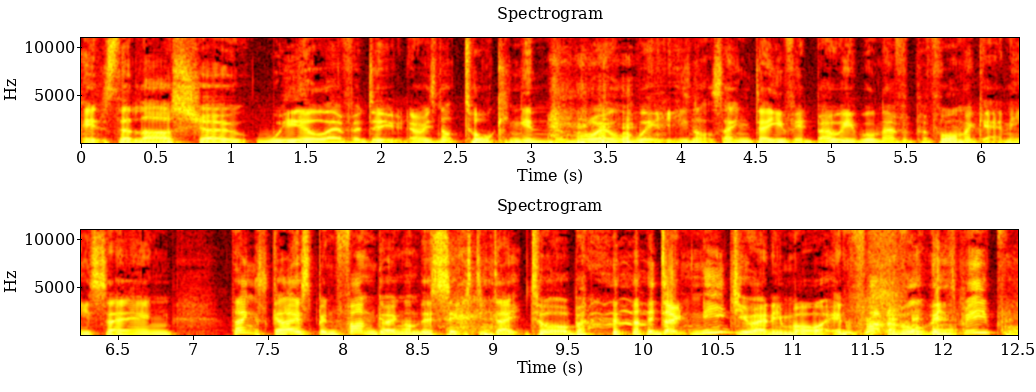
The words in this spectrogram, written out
It's the last show we'll ever do. No, he's not talking in the royal we. He's not saying David Bowie will never perform again. He's saying, thanks, guys. It's been fun going on this 60 date tour, but I don't need you anymore in front of all these people,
